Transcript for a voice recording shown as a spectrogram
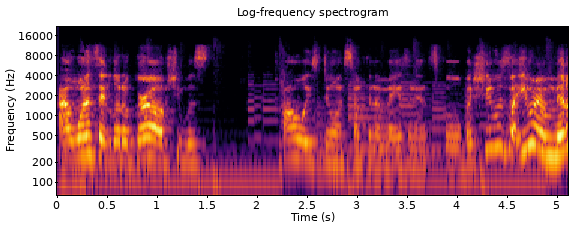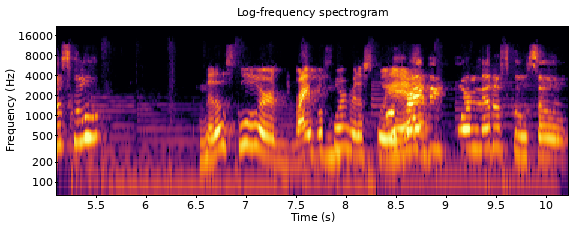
I want to say little girl. She was always doing something amazing in school. But she was like, you were in middle school. Middle school or right before middle school? Yeah. Right before middle school. So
